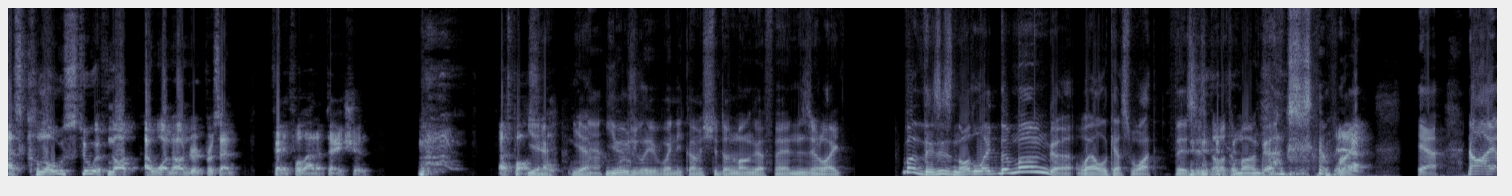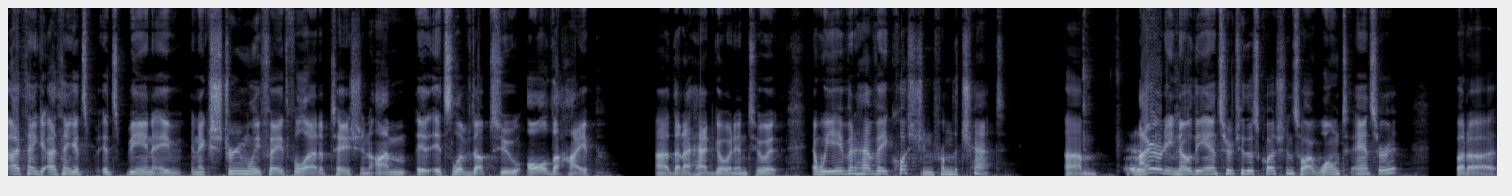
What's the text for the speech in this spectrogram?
as close to, if not a one hundred percent faithful adaptation as possible. Yeah, yeah. Yeah. Usually, when it comes to the manga fans, they're like, "But this is not like the manga." Well, guess what? This is not the manga. right. Yeah. Yeah. No, I, I think I think it's it's being a an extremely faithful adaptation. I'm it, it's lived up to all the hype uh, that I had going into it, and we even have a question from the chat. Um, I already know the answer to this question, so I won't answer it. But uh,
